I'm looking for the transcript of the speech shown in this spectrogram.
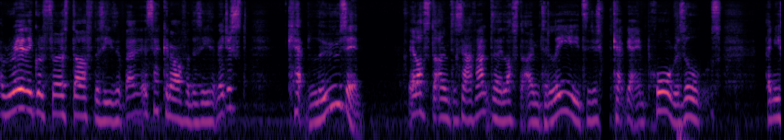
a really good first half of the season, but in the second half of the season they just kept losing. They lost at home to Southampton. They lost at home to Leeds. They just kept getting poor results, and you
